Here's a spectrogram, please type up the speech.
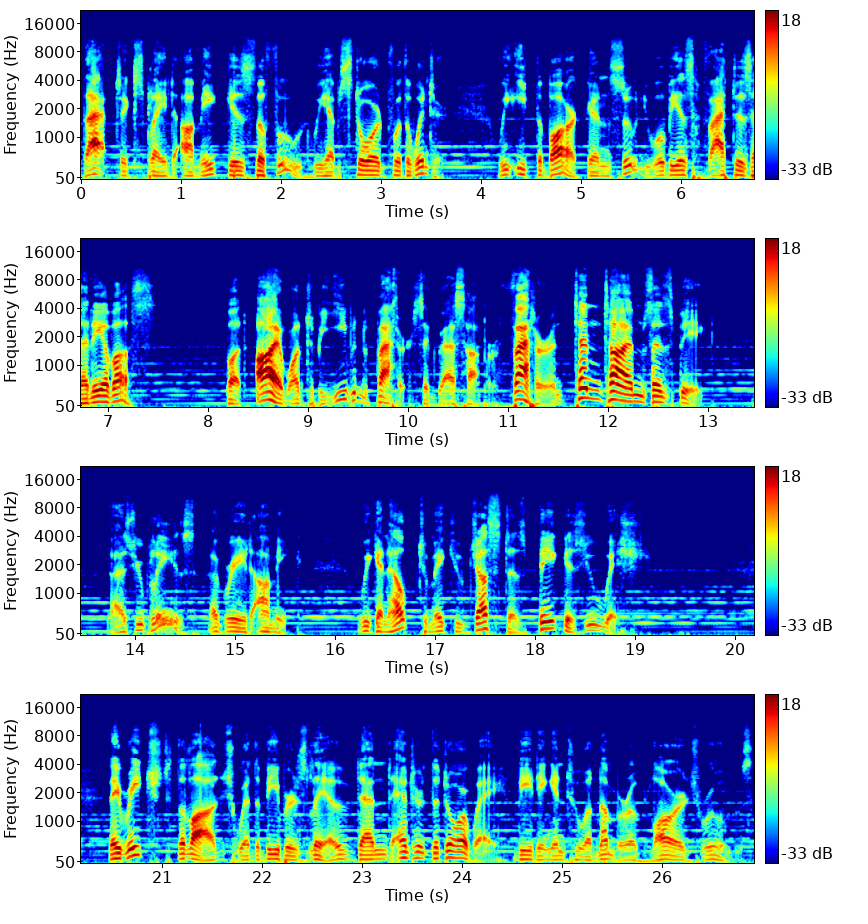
That, explained Ahmeek, is the food we have stored for the winter. We eat the bark, and soon you will be as fat as any of us. But I want to be even fatter, said Grasshopper. Fatter and ten times as big. As you please, agreed Ahmeek. We can help to make you just as big as you wish. They reached the lodge where the beavers lived and entered the doorway, leading into a number of large rooms.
